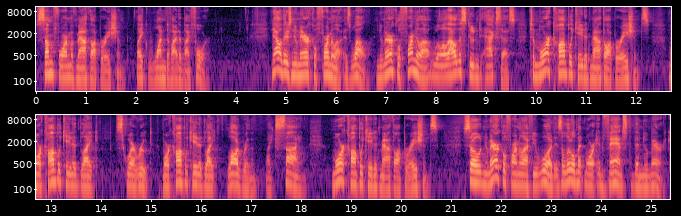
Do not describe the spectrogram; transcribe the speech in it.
some form of math operation, like 1 divided by 4. Now there's numerical formula as well. Numerical formula will allow the student access to more complicated math operations. More complicated like square root, more complicated like logarithm, like sine, more complicated math operations. So numerical formula, if you would, is a little bit more advanced than numeric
